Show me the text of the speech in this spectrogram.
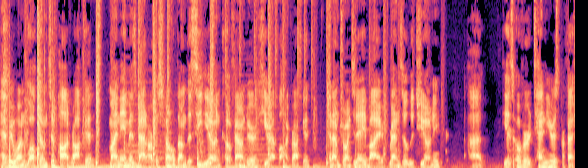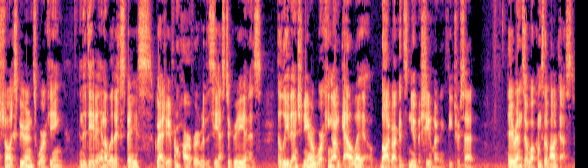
Hey everyone, welcome to PodRocket. My name is Matt Arbesfeld. I'm the CEO and co founder here at LogRocket, and I'm joined today by Renzo Lucioni. Uh, he has over 10 years professional experience working in the data analytics space, graduated from Harvard with a CS degree, and is the lead engineer working on Galileo, LogRocket's new machine learning feature set. Hey, Renzo, welcome to the podcast.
